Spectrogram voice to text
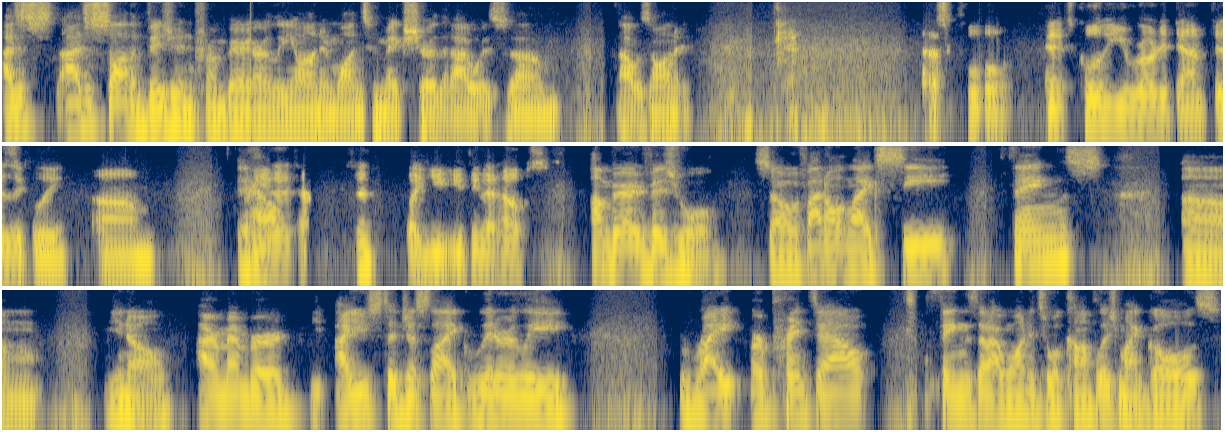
I just I just saw the vision from very early on and wanted to make sure that I was um, I was on it. That's cool, and it's cool that you wrote it down physically. Um, it helped. Like you, you think that helps? I'm very visual, so if I don't like see things, um, you know, I remember I used to just like literally write or print out things that I wanted to accomplish, my goals,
